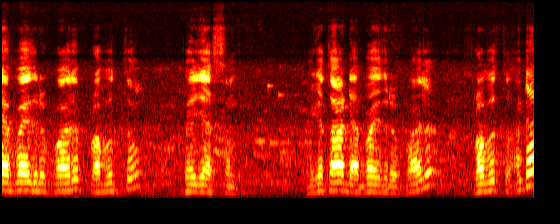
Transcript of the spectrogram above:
డెబ్బై ఐదు రూపాయలు ప్రభుత్వం పే చేస్తుంది. మిగతా డెబ్బై ఐదు రూపాయలు ప్రభుత్వం అంటే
